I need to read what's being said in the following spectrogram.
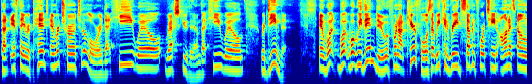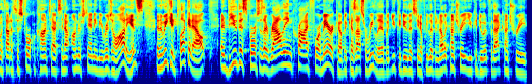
that if they repent and return to the Lord, that He will rescue them, that He will redeem them. And what, what, what we then do, if we're not careful, is that we can read 714 on its own without its historical context and not understanding the original audience. And then we can pluck it out and view this verse as a rallying cry for America because that's where we live. But you could do this, you know, if we lived in another country, you could do it for that country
